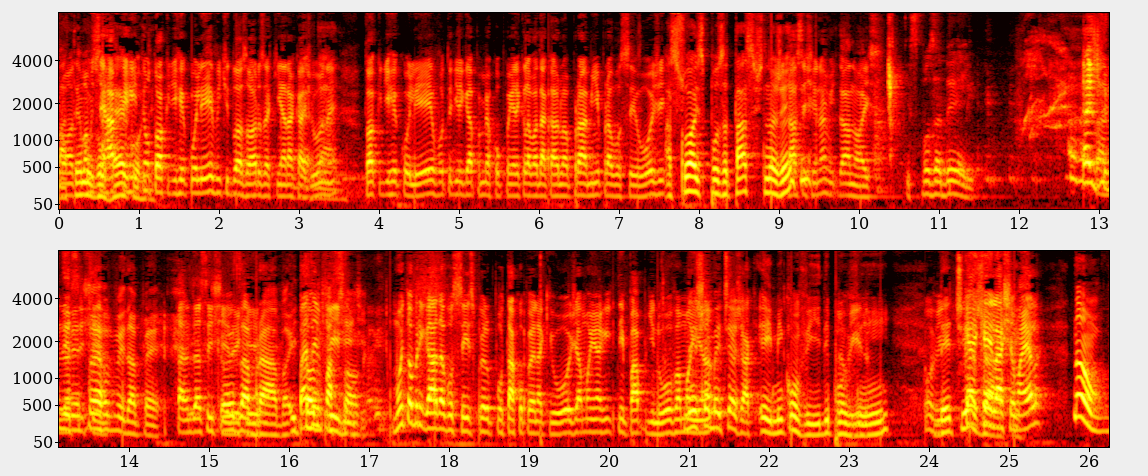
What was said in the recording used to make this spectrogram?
Pronto, Batemos vamos um encerrar porque a gente tem um toque de recolher, 22 horas aqui em Aracaju, Verdade. né? Toque de recolher, eu vou ter que ligar pra minha companheira que ela vai dar carona pra mim e pra você hoje. A sua esposa tá assistindo a gente? Tá assistindo a, mim, tá a nós. Esposa dele. Esse Esse diretor é o filho da pé. Tá nos assistindo Coisa aqui. braba. E Mas enfim, paçoca. gente. Muito obrigado a vocês por, por estar acompanhando aqui hoje. Amanhã a gente tem papo de novo. Nem Amanhã. chamei tia Jaque. Ei, me convide pra Convido. vir. Convido. de tia Quer, quer ir lá chamar ela? Não,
